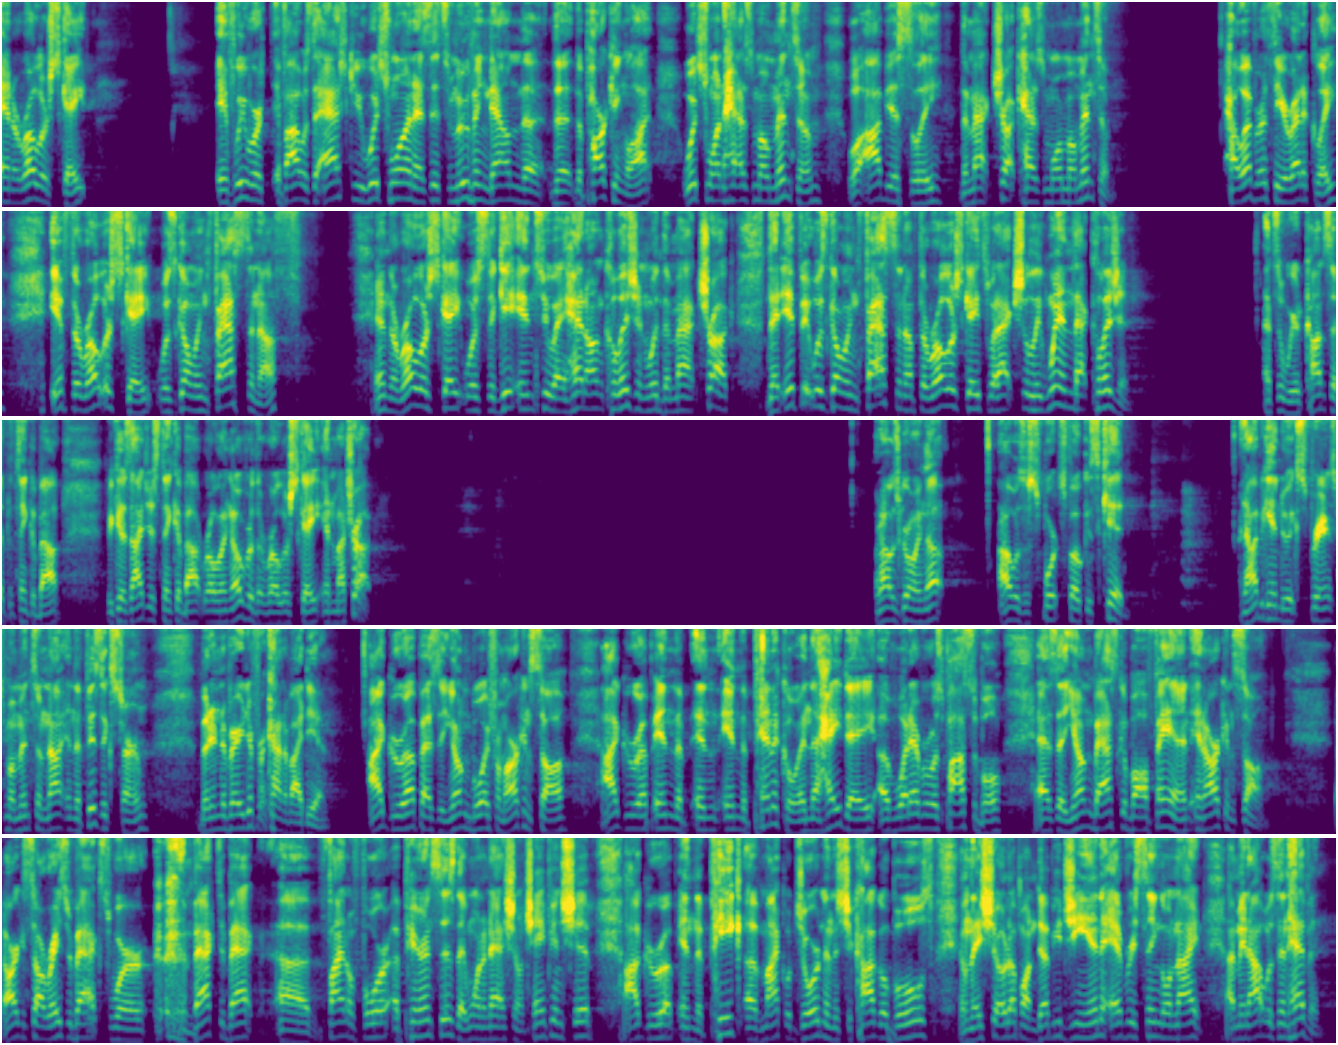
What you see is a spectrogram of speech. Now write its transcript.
and a roller skate if we were if i was to ask you which one as it's moving down the, the, the, parking lot which one has momentum? Well obviously the mack truck has more momentum. However theoretically if the roller skate was going fast enough and the roller skate was to get into a head-on collision with the mack truck that if it was going fast enough the roller skates would actually win that collision. That's a weird concept to think about because i just think about rolling over the roller skate in my truck When I was growing up, I was a sports focused kid. And I began to experience momentum not in the physics term, but in a very different kind of idea. I grew up as a young boy from Arkansas. I grew up in the, in, in the pinnacle, in the heyday of whatever was possible as a young basketball fan in Arkansas. The Arkansas Razorbacks were back to back Final Four appearances. They won a national championship. I grew up in the peak of Michael Jordan and the Chicago Bulls. And when they showed up on WGN every single night, I mean, I was in heaven.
